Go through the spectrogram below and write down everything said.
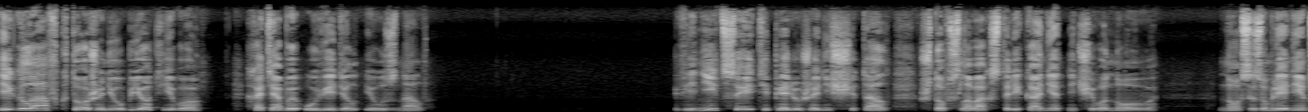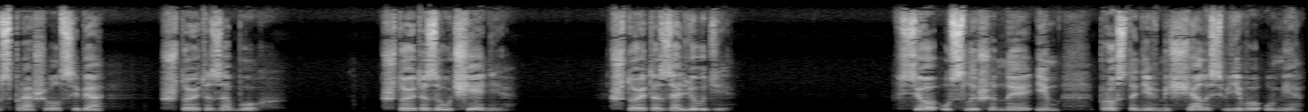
И Главк тоже не убьет его, хотя бы увидел и узнал. Вениций теперь уже не считал, что в словах старика нет ничего нового, но с изумлением спрашивал себя, что это за Бог, что это за учение, что это за люди. Все услышанное им просто не вмещалось в его уме.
